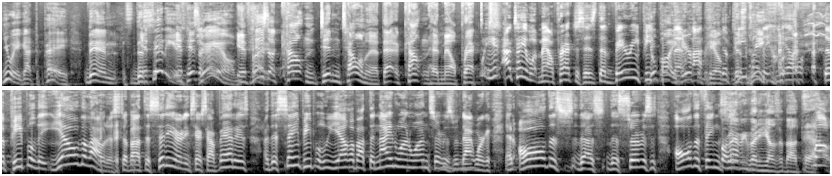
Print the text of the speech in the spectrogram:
you ain't got to pay," then the If- city is if his, jammed. If his accountant didn't tell him that, that accountant had malpractice. Well, here- I'll tell you what malpractice is. The very people that hear li- from him the people week. that yell, the people that yell the loudest about the city earnings tax, how bad it is, are the same people who yell about the 911 service mm-hmm. not working and all the the, the services, all the things. Well, that- everybody yells about that. well,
